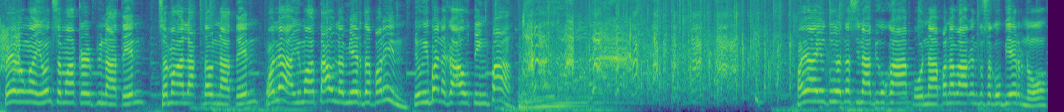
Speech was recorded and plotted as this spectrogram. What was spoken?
Pero ngayon sa mga curfew natin, sa mga lockdown natin, wala, yung mga tao la mierda pa rin. Yung iba nag-outing pa. Kaya yung tulad na sinabi ko kahapon na panawagan ko sa gobyerno,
